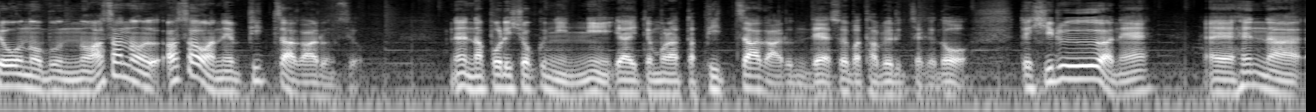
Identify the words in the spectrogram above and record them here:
今日の分の朝の、朝はね、ピッツァがあるんですよ。ね、ナポリ職人に焼いてもらったピッツァがあるんで、そういえば食べるっちゃけど、で、昼はね、えー、変な、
